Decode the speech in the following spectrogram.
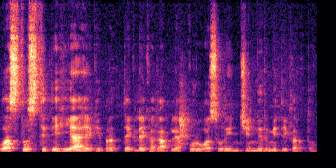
वस्तुस्थिती ही आहे की प्रत्येक लेखक आपल्या पूर्वसुरींची निर्मिती करतो.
